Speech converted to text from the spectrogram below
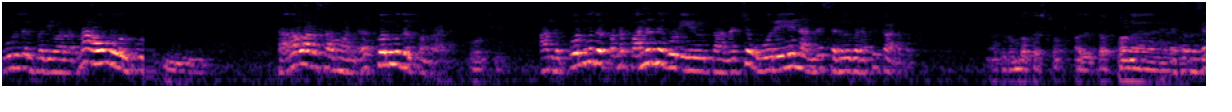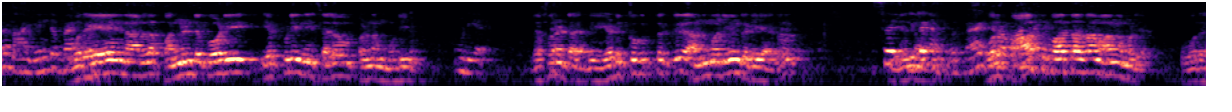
கூடுதல் பதிவாளர்னா அவங்க ஒரு. தளவாட சாமான்கள் கொள்முதல் பண்றாங்க. ஓகே. அந்த கொள்முதல் பண்ண பன்னெண்டு கோடி எழுபத்தி நாலு லட்சம் ஒரே நாள்ல செலவு கணக்கு காட்டப்படும் அது ரொம்ப கஷ்டம். அது தப்பான ஒரே நாள்ல பன்னெண்டு கோடி எப்படி நீ செலவு பண்ண முடியும்? முடியாது. டெஃபினட்டா இது எடுக்கிறதுக்கு அனுமதியும் கிடையாது. ஒரு பார்த்து பார்த்தா தான் வாங்க முடியும். ஒரு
